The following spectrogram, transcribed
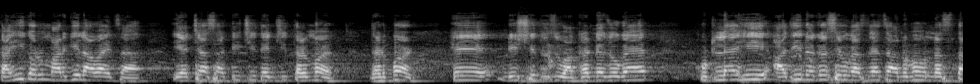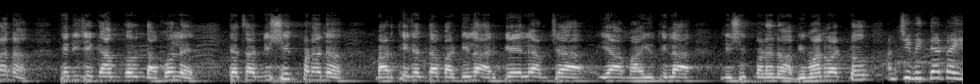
काही करून मार्गी लावायचा याच्यासाठीची त्यांची तळमळ धडपड हे निश्चितच वाखाणण्याजोगं आहे कुठल्याही आधी नगरसेवक असल्याचा अनुभव नसताना त्यांनी जे काम करून दाखवलंय त्याचा निश्चितपणानं भारतीय जनता पार्टीला आर पी आयला आमच्या या महायुतीला निश्चितपणानं अभिमान वाटतो. आमची विद्याताई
